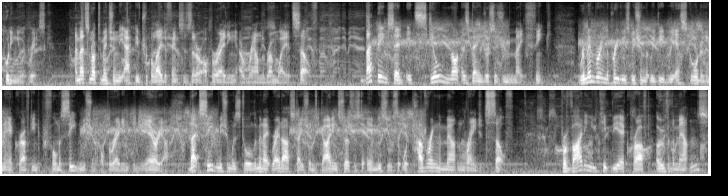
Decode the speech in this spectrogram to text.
putting you at risk. And that's not to mention the active AAA defences that are operating around the runway itself. That being said, it's still not as dangerous as you may think. Remembering the previous mission that we did, we escorted an aircraft in to perform a SEAD mission operating in the area. That SEAD mission was to eliminate radar stations guiding surface to air missiles that were covering the mountain range itself. Providing you keep the aircraft over the mountains,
